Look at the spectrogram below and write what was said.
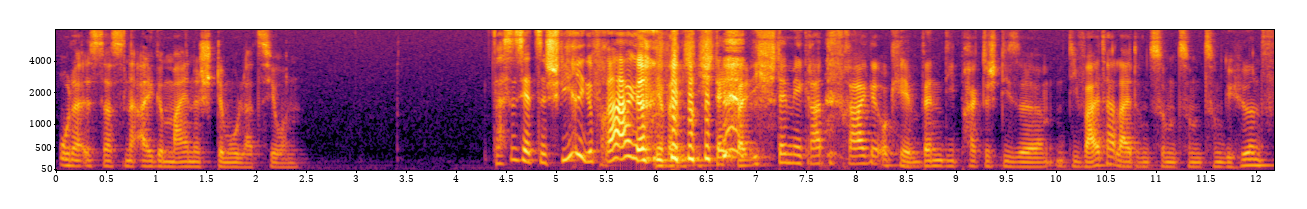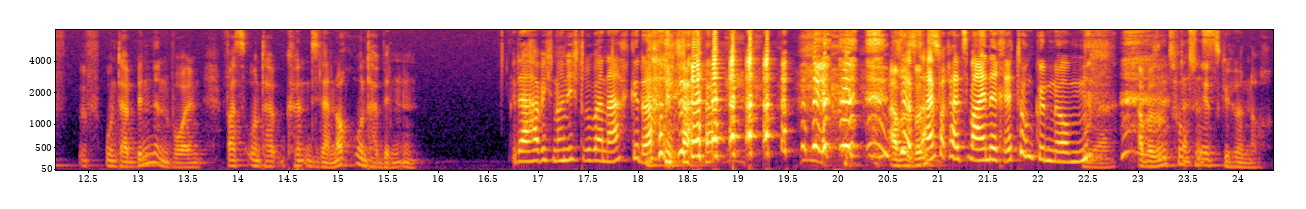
oder ist das eine allgemeine Stimulation? Das ist jetzt eine schwierige Frage. Ja, weil ich, ich stelle stell mir gerade die Frage, okay, wenn die praktisch diese, die Weiterleitung zum, zum, zum Gehirn unterbinden wollen, was unter, könnten sie dann noch unterbinden? Da habe ich noch nicht drüber nachgedacht. Ja. ich habe es einfach als meine Rettung genommen. Ja. Aber sonst funktioniert das, das Gehirn noch.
